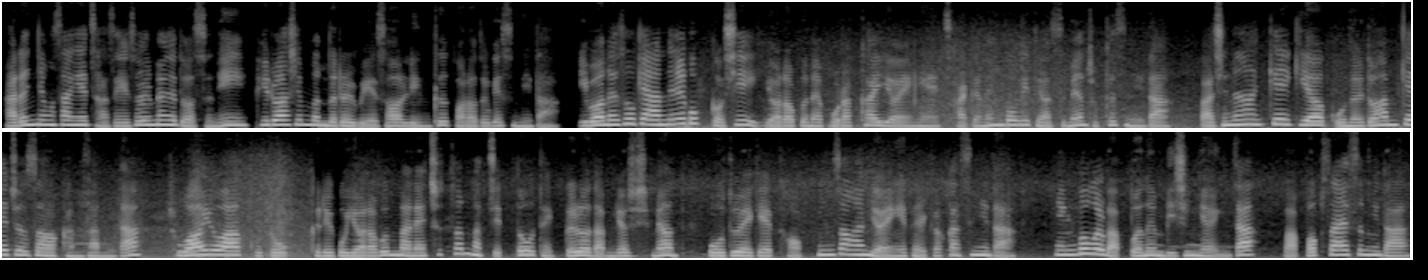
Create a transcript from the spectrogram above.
다른 영상에 자세히 설명해 두었으니 필요하신 분들을 위해서 링크 걸어두겠습니다. 이번에 소개한 7곳이 여러분의 보라카이 여행에 작은 행복이 되었으면 좋겠습니다. 맛있는 한 끼의 기억 오늘도 함께 해주셔서 감사합니다. 좋아요와 구독 그리고 여러분만의 추천 맛집도 댓글로 남겨주시면 모두에게 더 풍성한 여행이 될 것 같습니다. 행복을 맛보는 미식 여행자 마법사였습니다.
